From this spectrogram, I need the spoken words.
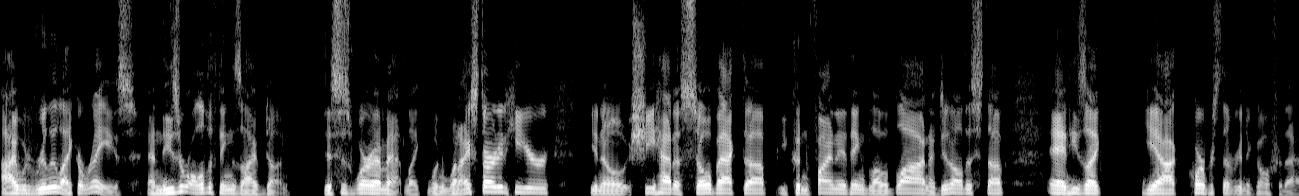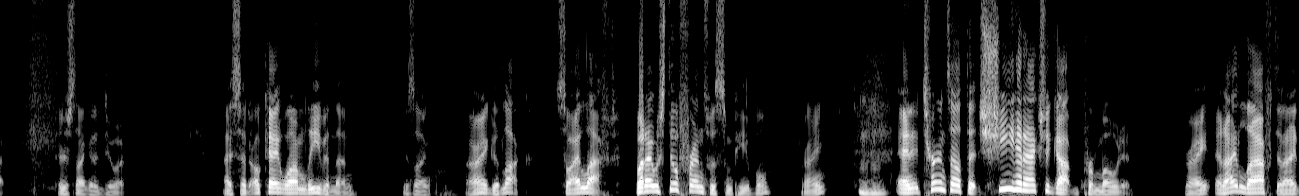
I would really like a raise. And these are all the things I've done. This is where I'm at. Like when when I started here, you know, she had us so backed up, you couldn't find anything, blah, blah, blah. And I did all this stuff. And he's like, yeah, corporate's never going to go for that. They're just not going to do it. I said, okay, well, I'm leaving then. He's like, all right, good luck. So I left, but I was still friends with some people, right? Mm-hmm. And it turns out that she had actually gotten promoted, right? And I left, and I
